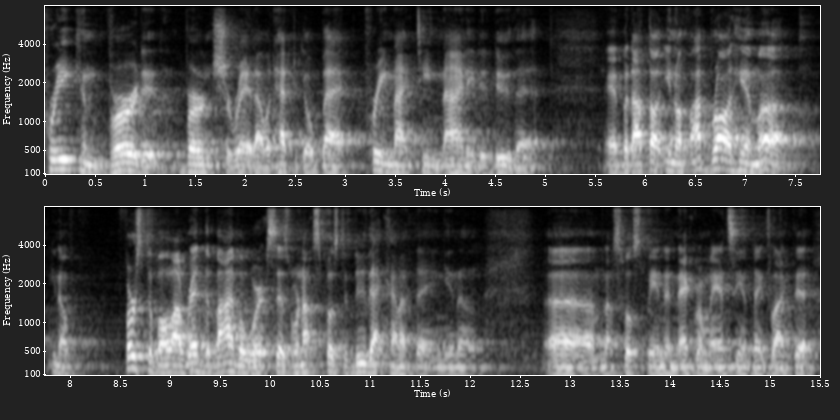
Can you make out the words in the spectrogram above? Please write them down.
pre converted Vern Charette. I would have to go back pre 1990 to do that. And, but I thought, you know, if I brought him up, you know, first of all, I read the Bible where it says we're not supposed to do that kind of thing, you know. Uh, I'm not supposed to be into necromancy and things like that.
